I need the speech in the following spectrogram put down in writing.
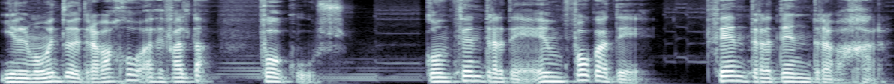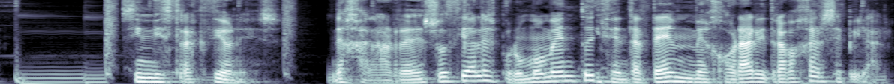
Y en el momento de trabajo hace falta focus. Concéntrate, enfócate, céntrate en trabajar. Sin distracciones. Deja las redes sociales por un momento y céntrate en mejorar y trabajar ese pilar.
